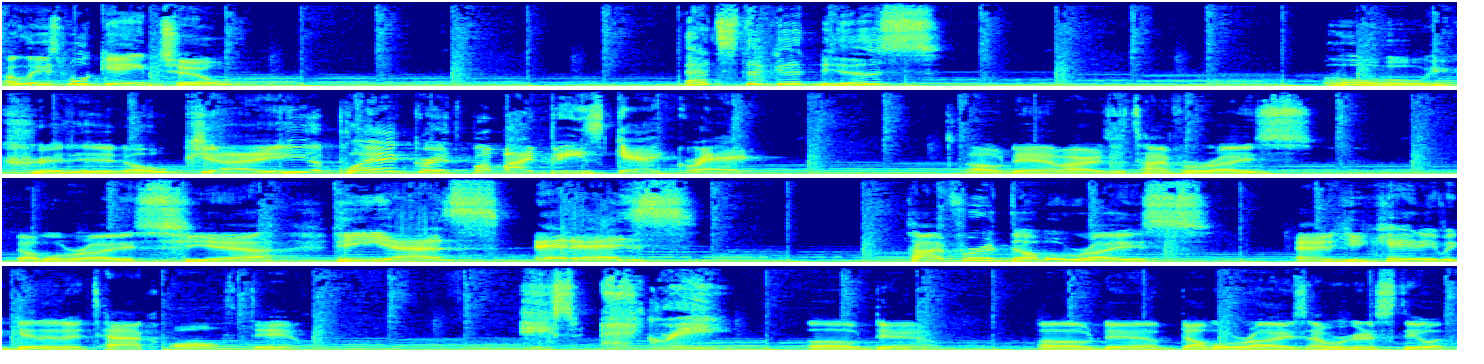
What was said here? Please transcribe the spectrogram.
At least we'll gain two. That's the good news. Oh, he critted. Okay. The plant crits, but my beast can't crit. Oh, damn. All right. Is it time for rice? Double rice? Yeah. He yes, it is. Time for a double rice. And he can't even get an attack off. Damn. He's angry. Oh, damn. Oh, damn. Double rice, and we're going to steal it.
